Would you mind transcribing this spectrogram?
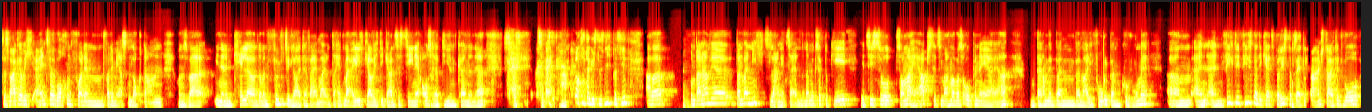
Das war, glaube ich, ein, zwei Wochen vor dem, vor dem ersten Lockdown. Und es war in einem Keller und da waren 50 Leute auf einmal. Und da hätte man eigentlich, glaube ich, die ganze Szene ausradieren können. Ja. Gott sei Dank ist das nicht passiert. Aber und dann haben wir, dann war nichts lange Zeit. Und dann haben wir gesagt, okay, jetzt ist so Sommer, Herbst, jetzt machen wir was Open Air, ja. Und da haben wir beim, beim Ali Vogel, beim Covome, ähm, ein, ein Vielfältigkeits-Barista-Battle veranstaltet, wo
